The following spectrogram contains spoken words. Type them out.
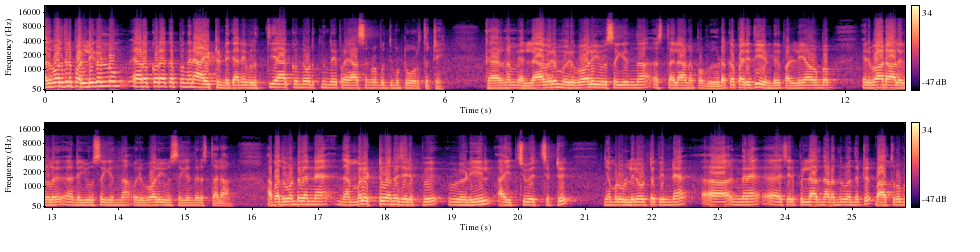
അതുപോലെ തന്നെ പള്ളികളിലും ഏറെക്കുറെയൊക്കെ ഇപ്പം ഇങ്ങനെ ആയിട്ടുണ്ട്. കാരണം വൃത്തിയാക്കുന്നിടത്തുനിന്ന് പ്രയാസങ്ങളും ബുദ്ധിമുട്ടും ഓർത്തിട്ടേ. കാരണം എല്ലാവരും ഒരുപോലെ യൂസ് ചെയ്യുന്ന സ്ഥലമാണ് ഇപ്പോൾ വീടൊക്കെ പരിധിയുണ്ട്. പള്ളിയാവുമ്പം ഒരുപാട് ആളുകൾ എന്റെ യൂസ് ചെയ്യുന്ന ഒരുപോലെ യൂസ് ചെയ്യുന്ന ഒരു സ്ഥലമാണ്. അപ്പോൾ അതുകൊണ്ട് തന്നെ നമ്മൾ ഇട്ട് വന്ന ചെരുപ്പ് വെളിയിൽ അയച്ചു വെച്ചിട്ട് നമ്മൾ ഉള്ളിലോട്ട് പിന്നെ ഇങ്ങനെ ചെരുപ്പില്ലാതെ നടന്നു വന്നിട്ട് ബാത്റൂം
